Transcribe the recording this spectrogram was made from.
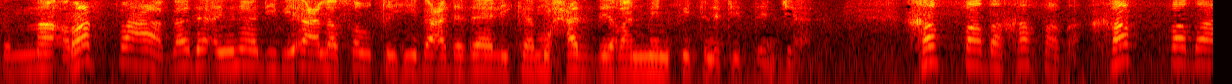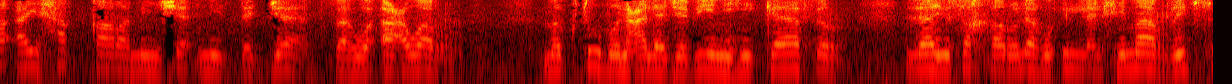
ثم رفع بدأ ينادي بأعلى صوته بعد ذلك محذرا من فتنة الدجال. خفض خفض خفض أي حقر من شأن الدجال فهو أعور مكتوب على جبينه كافر لا يسخر له إلا الحمار رجس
